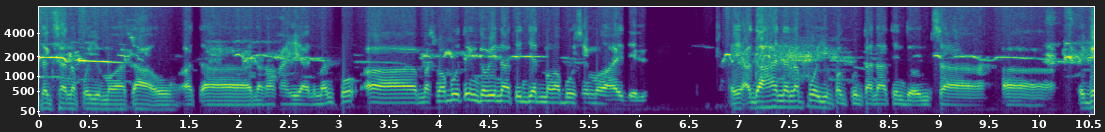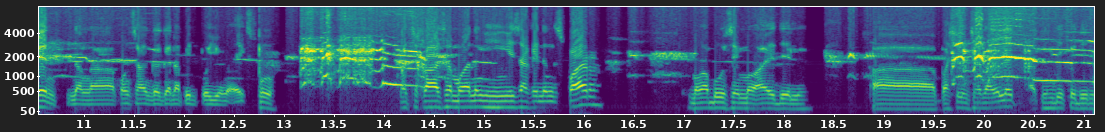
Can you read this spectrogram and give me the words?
dagsa na po yung mga tao at ah, nakakahiya naman po. Ah, mas mabuting gawin natin dyan mga bossing mga idol ay agahan na lang po yung pagpunta natin doon sa ah, event ng ah, kung saan gaganapin po yung expo. At saka sa mga nanghihingi sa akin ng spar, mga bossing mga idol, Ah, pasensya na ulit at hindi ko din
